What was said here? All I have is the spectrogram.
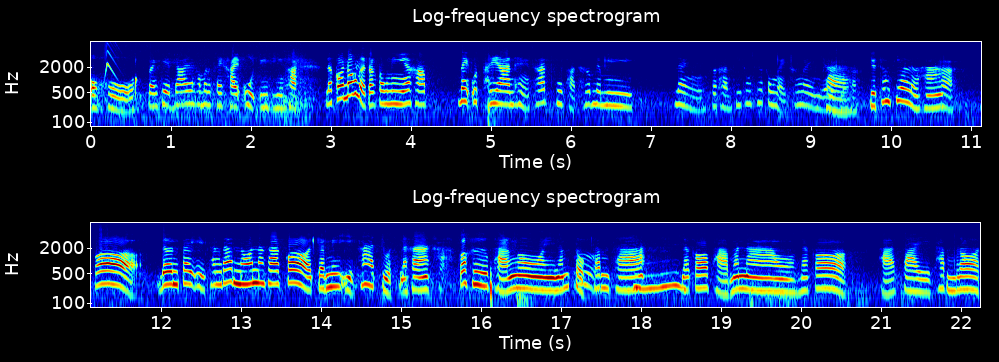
โอ้โห สังเกตได้นะคะมันคล้ายๆอูดจริงๆค่ะ แล้วก็นอกเหนือจากตรงนี้นะครับ ในอุทยานแห่งชาติภูผาเทิมเนี่ยมีแหล่งสถานที่ท่องเที่ยวตรงไหนข้างในนี้ค่ะไหมคะจุดท่องเที่ยวเหรอคะค่ะ ก็เดินไปอีกทางด้านโน้นนะคะ ก็จะมีอีก 5 จุดนะคะ ค่ะก็คือผางอยน้ำตกอืมถ้ำช้าแล้วก็ผามะนาว แล้วก็ผาไซถ้ำรอด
